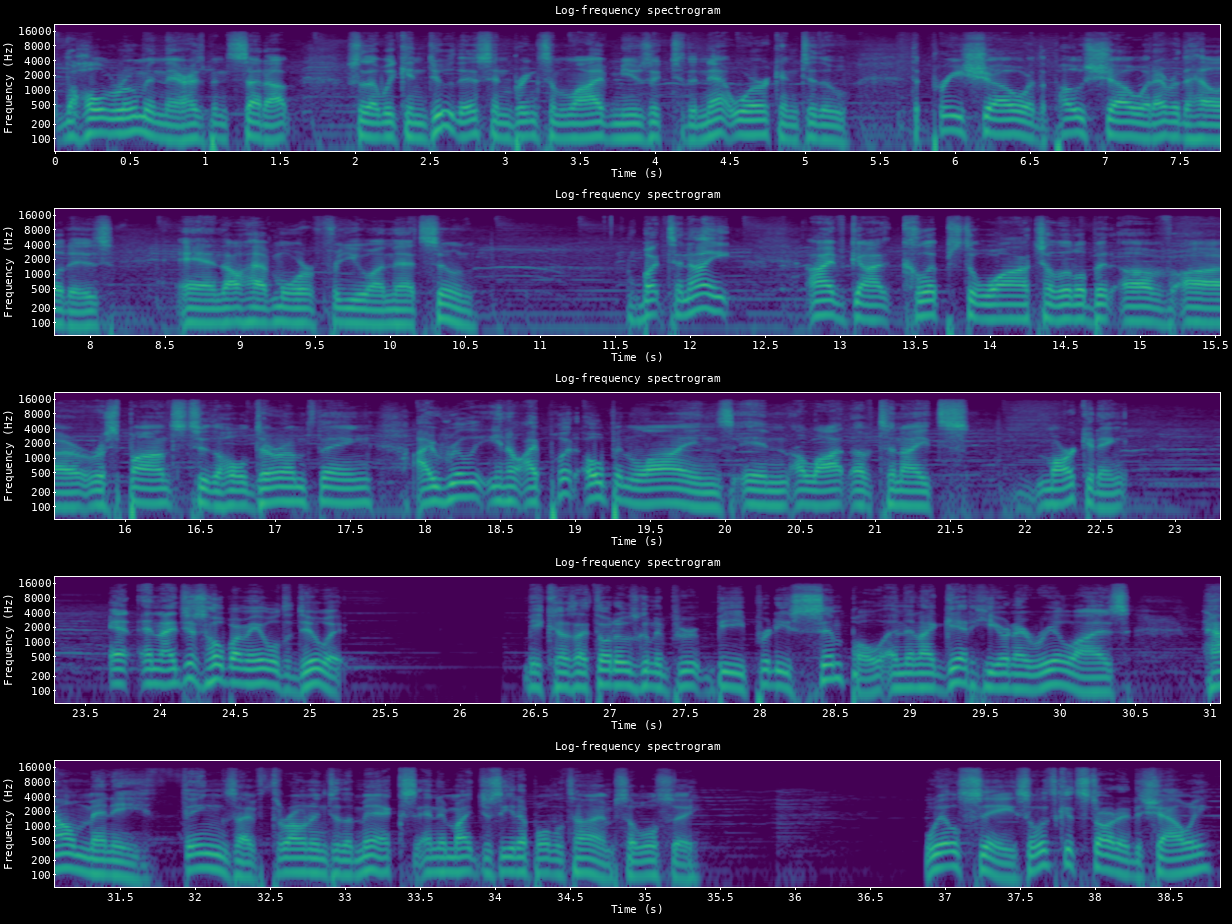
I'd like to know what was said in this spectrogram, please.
the whole room in there has been set up so that we can do this and bring some live music to the network and to the the pre-show or the post-show, whatever the hell it is. And I'll have more for you on that soon. But tonight, I've got clips to watch, a little bit of uh, response to the whole Durham thing. I really, you know, I put open lines in a lot of tonight's marketing, and, and I just hope I'm able to do it because I thought it was going to be pretty simple. And then I get here and I realize how many things I've thrown into the mix, and it might just eat up all the time. So we'll see. We'll see. So let's get started, shall we?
